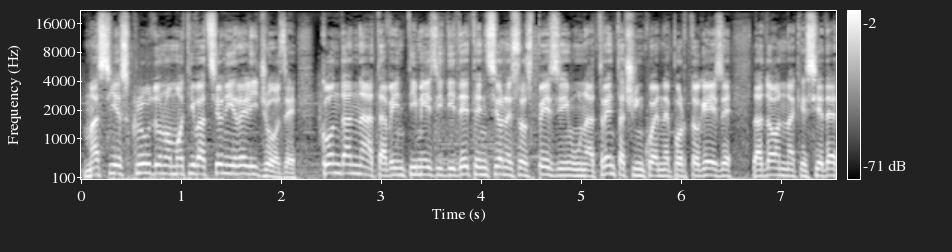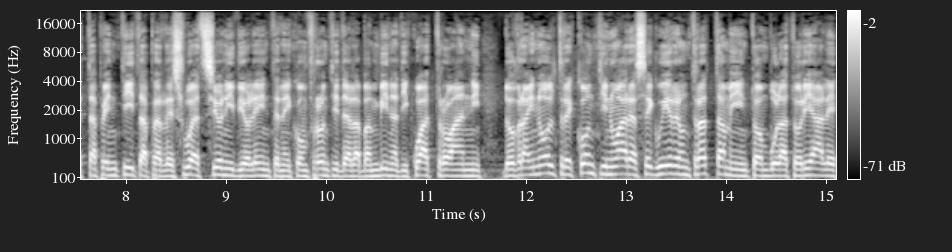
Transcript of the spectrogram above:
ma si escludono motivazioni religiose. Condannata a 20 mesi di detenzione sospesi una 35enne portoghese, la donna che si è detta pentita per le sue azioni violente nei confronti della bambina di 4 anni dovrà inoltre continuare a seguire un trattamento ambulatoriale.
